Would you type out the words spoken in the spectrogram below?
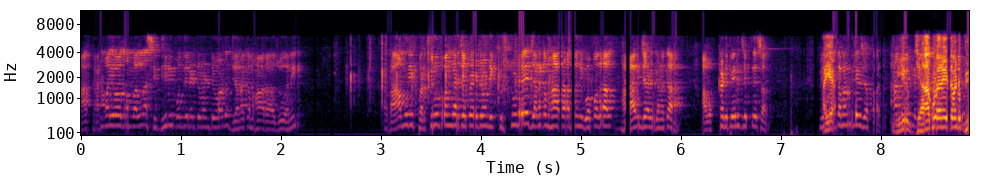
ఆ కర్మయోగం వల్ల సిద్ధిని పొందినటువంటి వాడు జనక మహారాజు అని రాముడి ప్రతిరూపంగా చెప్పేటువంటి కృష్ణుడే జనక మహారాజుని గొప్పగా భావించాడు కనుక ఆ ఒక్కడి పేరు చెప్తే చాలు. మీరు జనకు అనేటువంటి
